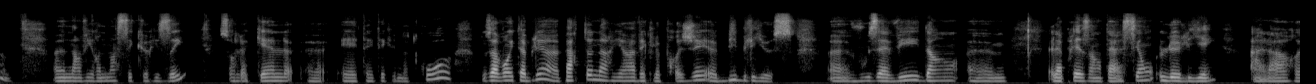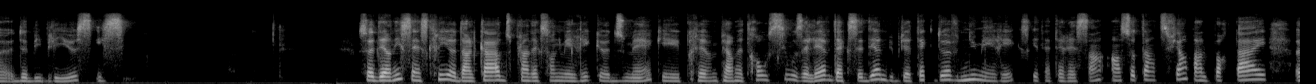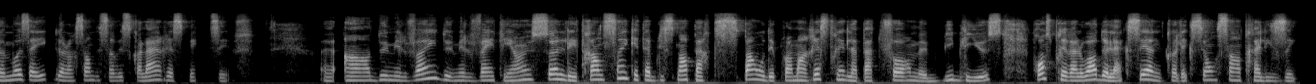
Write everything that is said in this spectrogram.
un environnement sécurisé sur lequel euh, est intégré notre cours, nous avons établi un partenariat avec le projet euh, Biblius. vous avez dans la présentation le lien alors, de Biblius ici. Ce dernier s'inscrit euh, dans le cadre du plan d'action numérique euh, du MEC et permettra aussi aux élèves d'accéder à une bibliothèque d'œuvres numériques, ce qui est intéressant, en s'authentifiant par le portail euh, mosaïque de leur centre de services scolaires respectifs. Euh, en 2020-2021, seuls les 35 établissements participants au déploiement restreint de la plateforme Biblius pourront se prévaloir de l'accès à une collection centralisée.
